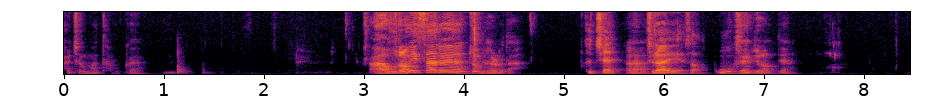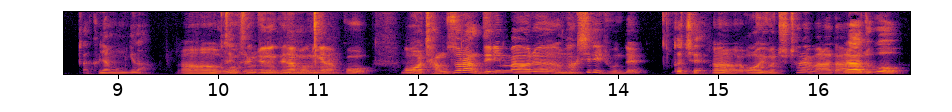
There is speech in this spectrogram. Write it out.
살짝만 타볼까요? 아 우렁이 쌀은 좀 별로다. 그치? 네. 드라이해서 우국 생주는 어때요? 아, 그냥 먹는 게 나. 어, 우국 우국 생주. 생주는 그냥 음, 먹는 게 음, 낫고 어 장수랑 느린 마을은 음. 확실히 좋은데? 그치? 어, 어 이건 추천할 만하다. 그래가지고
